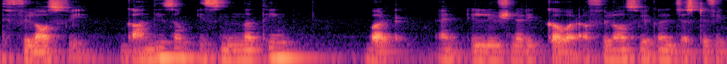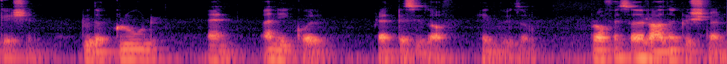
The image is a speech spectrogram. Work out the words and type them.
the philosophy. Gandhism is nothing but an illusionary cover, a philosophical justification to the crude and unequal practices of Hinduism. Professor Radhakrishnan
